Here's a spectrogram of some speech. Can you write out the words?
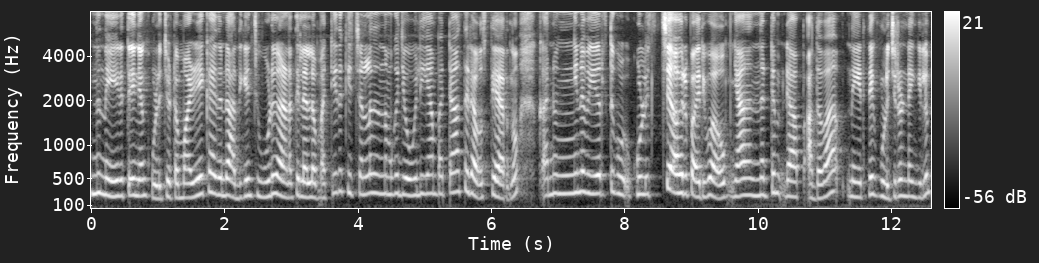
ഇന്ന് നേരത്തെ ഞാൻ കുളിച്ചിട്ടോ മഴയൊക്കെ ആയതുകൊണ്ട് അധികം ചൂട് കാണത്തില്ലല്ലോ. മറ്റേത് കിച്ചണിൽ നിന്ന് നമുക്ക് ജോലി ചെയ്യാൻ പറ്റാത്തൊരവസ്ഥയായിരുന്നു. കാരണം ഇങ്ങനെ വിയർത്ത് കുളിച്ച കുളിച്ച് ആ ഒരു പരിവാവും. ഞാൻ എന്നിട്ടും അഥവാ നേരത്തെ കുളിച്ചിട്ടുണ്ടെങ്കിലും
